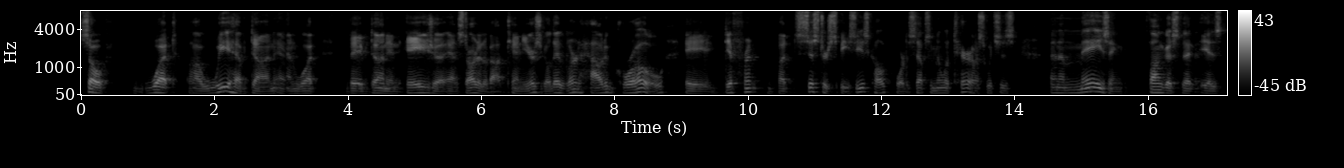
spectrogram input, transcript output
so, what uh, we have done and what they've done in Asia and started about 10 years ago, they learned how to grow a different but sister species called Cordyceps militaris, which is an amazing fungus that is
